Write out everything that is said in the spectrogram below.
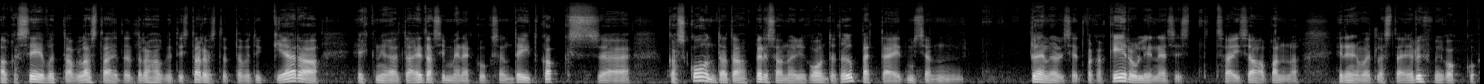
aga see võtab lasteaedade rahakotist arvestatava tüki ära. ehk nii-öelda edasiminekuks on teid kaks, kas koondada personali, koondada õpetajaid, mis on tõenäoliselt väga keeruline, sest sa ei saa panna erinevaid lasteaiarühmi kokku.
